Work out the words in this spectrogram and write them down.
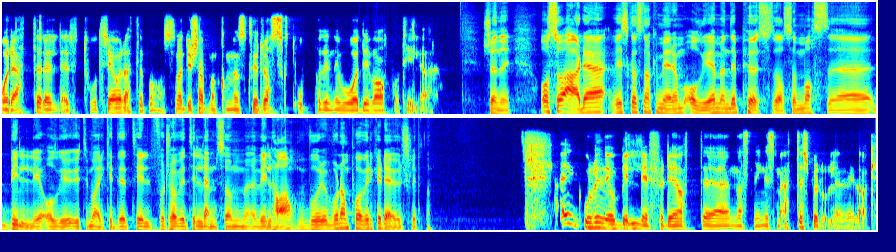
året etter eller to-tre år etterpå, sånn at utslippene kommer ganske raskt opp på det nivået de var på tidligere. Skjønner. Og så er det, Vi skal snakke mer om olje, men det pøses altså masse billig olje ut i markedet til, for så vidt til dem som vil ha. Hvordan påvirker det utslippene? Oljen er jo billig fordi det er nesten ingen som etterspør oljen i dag.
